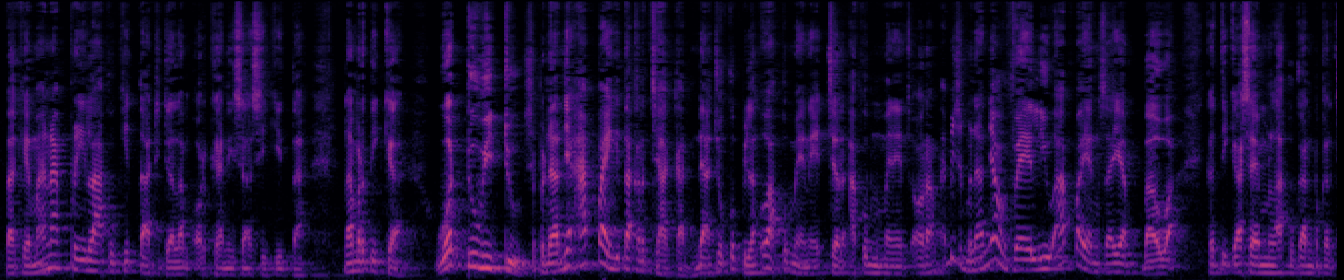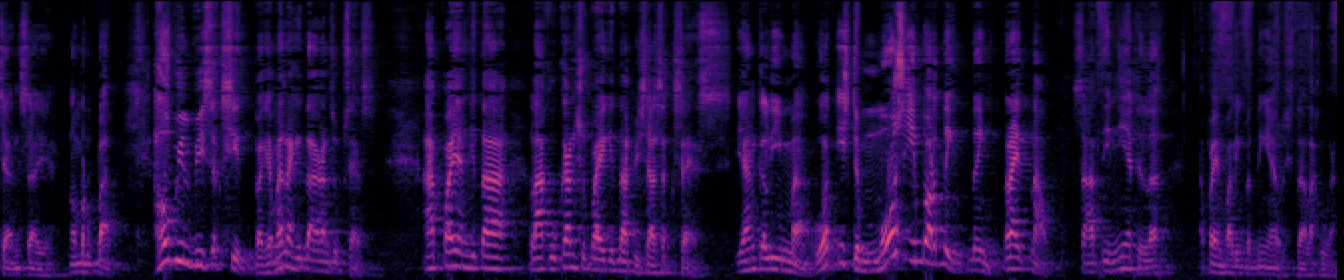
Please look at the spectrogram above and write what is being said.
Bagaimana perilaku kita di dalam organisasi kita? Nomor tiga, what do we do? Sebenarnya apa yang kita kerjakan? Tidak cukup bilang, oh aku manajer, aku memanage orang. Tapi sebenarnya value apa yang saya bawa ketika saya melakukan pekerjaan saya? Nomor empat, how will we succeed? Bagaimana kita akan sukses? Apa yang kita lakukan supaya kita bisa sukses? Yang kelima, what is the most important thing right now? Saat ini adalah apa yang paling penting yang harus kita lakukan.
